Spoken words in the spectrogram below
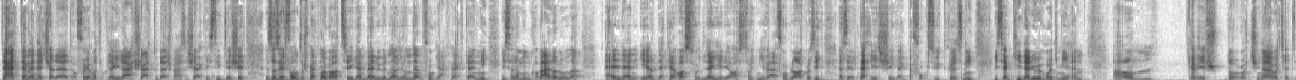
Tehát te menedzseled a folyamatok leírását, tudásbázis elkészítését. Ez azért fontos, mert maga a cégen belül nagyon nem fogják megtenni, hiszen a munkavállalónak ellen érdeke az, hogy leírja azt, hogy mivel foglalkozik, ezért nehézségekbe fogsz ütközni, hiszen kiderül, hogy milyen um, kevés dolgot csinál, vagy hát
